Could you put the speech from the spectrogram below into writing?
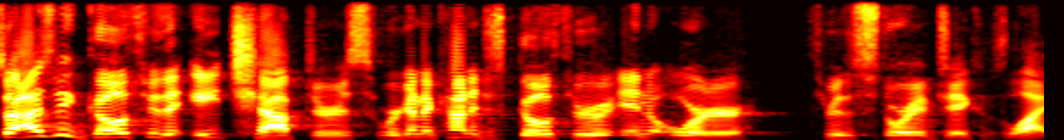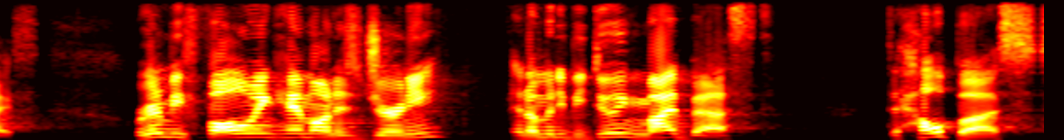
So, as we go through the eight chapters, we're going to kind of just go through in order through the story of Jacob's life. We're going to be following him on his journey, and I'm going to be doing my best to help us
